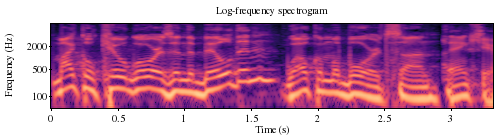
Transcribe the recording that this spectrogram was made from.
Mykel Kilgore is in the building. Welcome aboard, son. Thank you.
